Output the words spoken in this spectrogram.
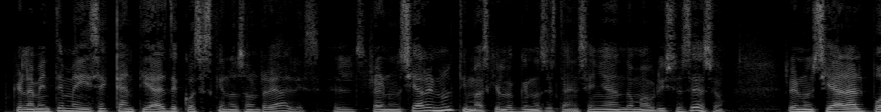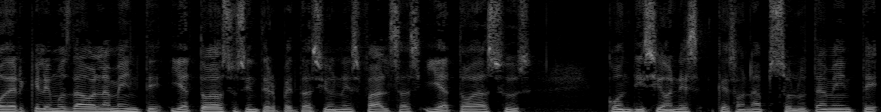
Porque la mente me dice cantidades de cosas que no son reales. El renunciar en últimas, que es lo que nos está enseñando Mauricio, es eso. Renunciar al poder que le hemos dado a la mente y a todas sus interpretaciones falsas y a todas sus condiciones que son absolutamente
